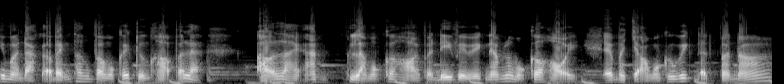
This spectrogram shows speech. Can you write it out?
Khi mà đặt ở bản thân vào một cái trường hợp đó là ở lại anh là một cơ hội và đi về Việt Nam là một cơ hội để mà chọn một cái quyết định mà nó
